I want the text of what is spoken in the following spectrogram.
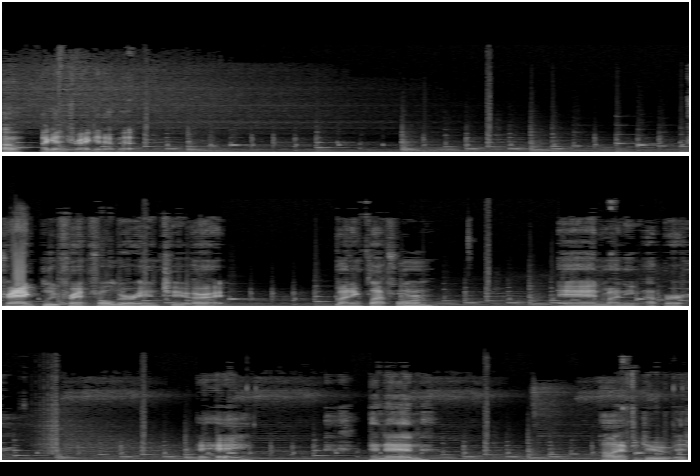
Oh, I gotta drag it, I bet. Drag blueprint folder into, all right. Mining platform and mining upper. Hey, hey. And then all I have to do is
